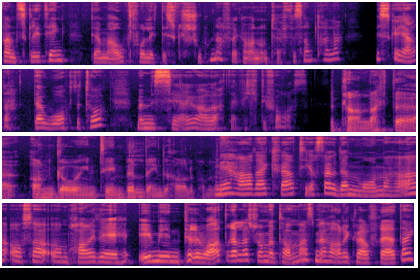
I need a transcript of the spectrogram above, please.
vanskelige ting. Der vi også får litt diskusjoner, for det kan være noen tøffe samtaler. Vi skal gjøre det. Det er walk the talk, men vi ser jo også at det er viktig for oss. Det planlagte ongoing teambuilding du holder på med. Vi har det hver tirsdag, og det må vi ha. Og så um, har jeg det i min privatrelasjon med Thomas. Vi har det hver fredag.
